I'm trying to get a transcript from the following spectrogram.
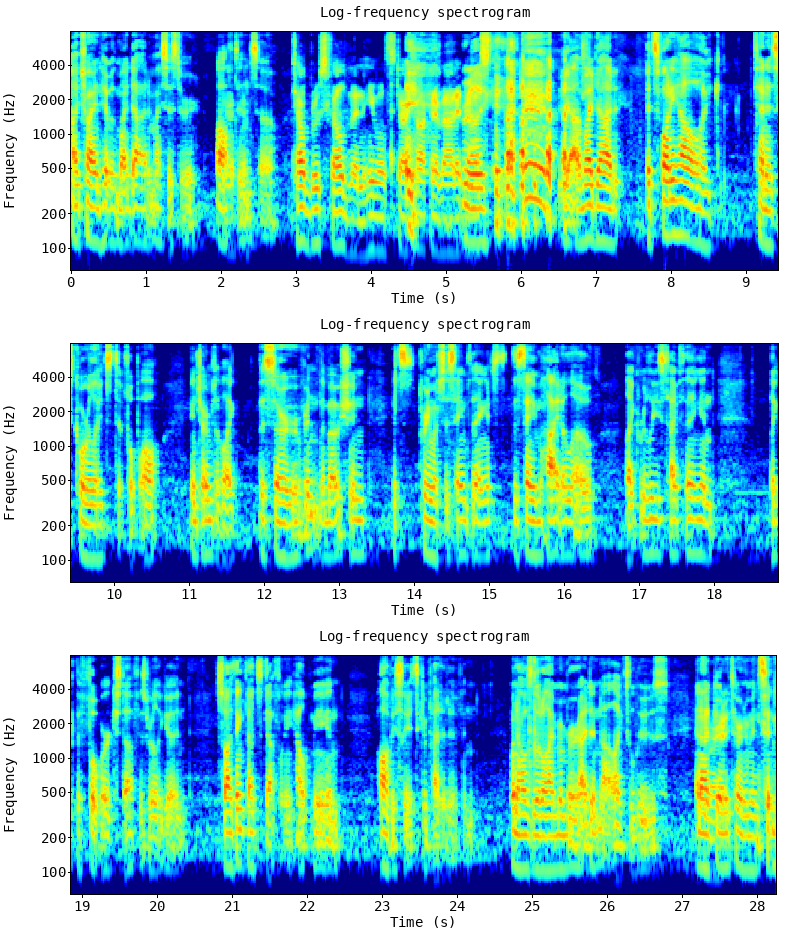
I try and hit with my dad and my sister often. Mm-hmm. So Tell Bruce Feldman he will start talking about it. really, yeah, my dad. It's funny how like tennis correlates to football in terms of like the serve and the motion. It's pretty much the same thing. It's the same high to low, like release type thing, and like the footwork stuff is really good. So I think that's definitely helped me, and obviously it's competitive. And when I was little, I remember I did not like to lose, and I'd go to tournaments, and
